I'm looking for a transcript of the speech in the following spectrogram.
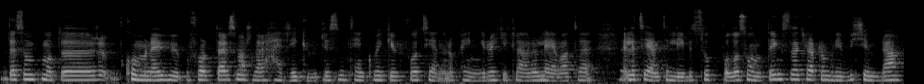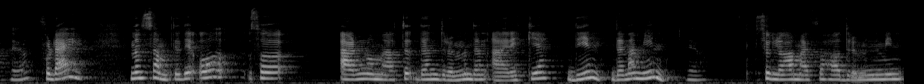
Det som på en måte kommer ned i huet på folk, det er liksom er sånn der, Herregud, liksom, tenk om vi ikke får tjene noe penger og ikke klarer å leve til, eller tjene til livets opphold og sånne ting. Så det er klart de blir bekymra Ja. for deg. Men samtidig òg så er det noe med at den drømmen, den er ikke din. Den er min. Ja. Så la meg få ha drømmen min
